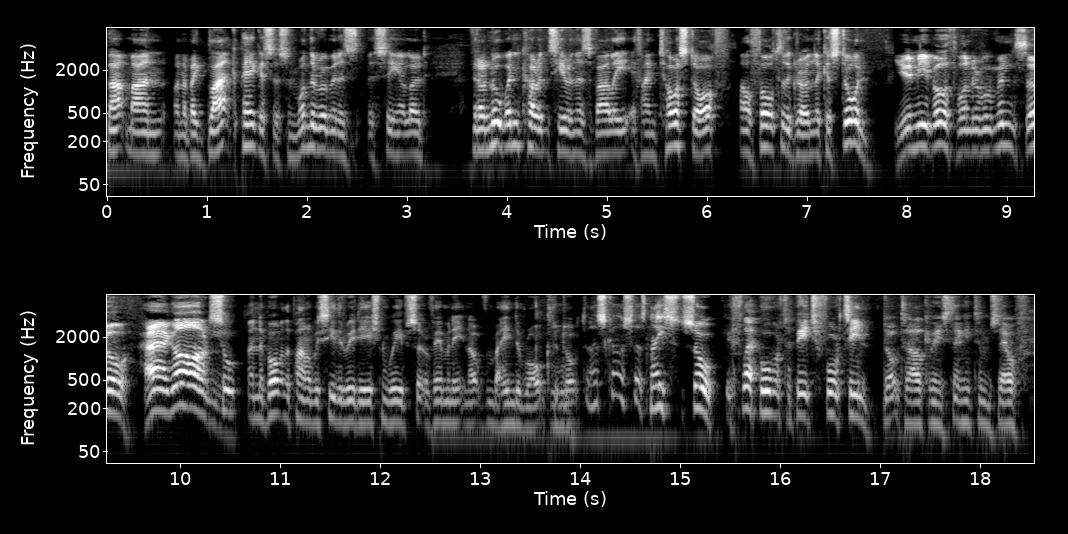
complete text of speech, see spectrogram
Batman on a big black Pegasus. And Wonder Woman is, is saying out loud, There are no wind currents here in this valley. If I'm tossed off, I'll fall to the ground like a stone. You and me both, Wonder Woman, so hang on! So, in the bottom of the panel, we see the radiation waves sort of emanating up from behind the rock. The mm-hmm. doctor, that's, that's, that's nice. So, we flip over to page 14. Dr. Alchemy is thinking to himself,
